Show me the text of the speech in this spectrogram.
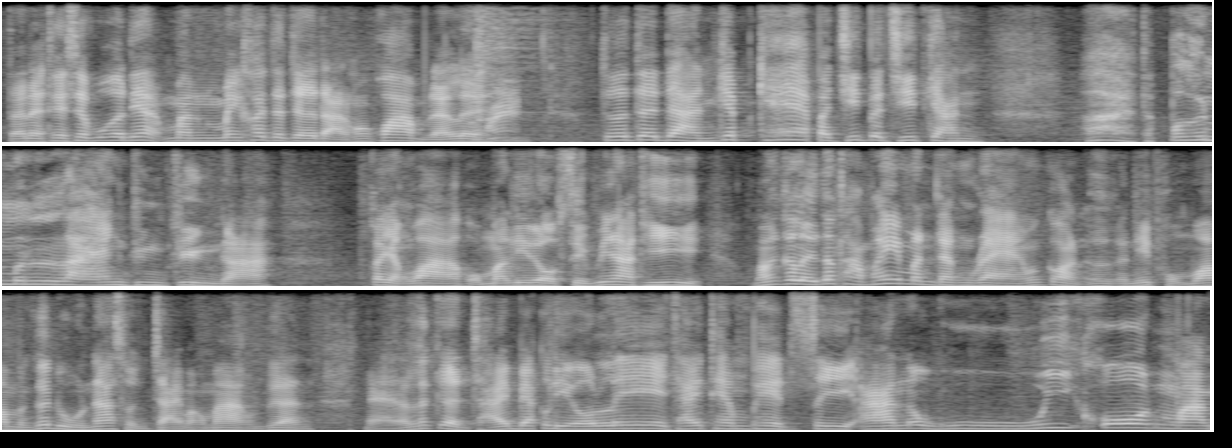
แต่ในเทสเวอร์เนี่ยมันไม่ค่อยจะเจอด่านกว้างๆแบบนั้นเลย เจอแต่ด่านแคบๆประชิดประชิดกันเฮ้ยแต่ปืนมันแรงจริงๆนะ ก็อย่างว่าครับผมมารีโหลด10วินาที มันก็เลยต้องทำให้มันแรงๆไว้ก่อนเอออันนี้ผมว่ามันก็ดูน่าสนใจมากๆเพื่อนแหมแล้วถ้าเกิดใช้แบ็คลีโอเล่ใช้เทมเพลต4อันโอ้โหโคตรมัน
